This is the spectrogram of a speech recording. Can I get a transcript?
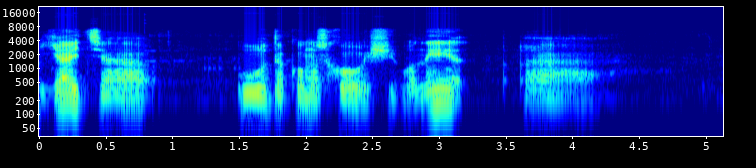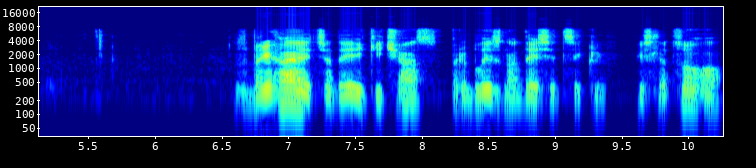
Яйця у такому сховищі вони е, зберігаються деякий час, приблизно 10 циклів. Після цього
